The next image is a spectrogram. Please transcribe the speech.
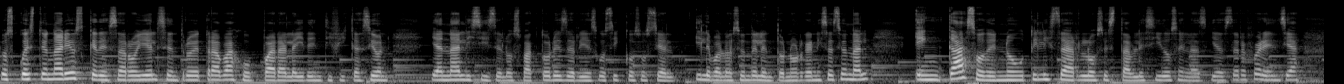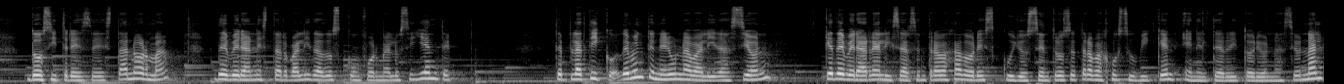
Los cuestionarios que desarrolla el centro de trabajo para la identificación y análisis de los factores de riesgo psicosocial y la evaluación del entorno organizacional, en caso de no utilizar los establecidos en las guías de referencia 2 y 3 de esta norma, deberán estar validados conforme a lo siguiente. Te platico, deben tener una validación que deberá realizarse en trabajadores cuyos centros de trabajo se ubiquen en el territorio nacional.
